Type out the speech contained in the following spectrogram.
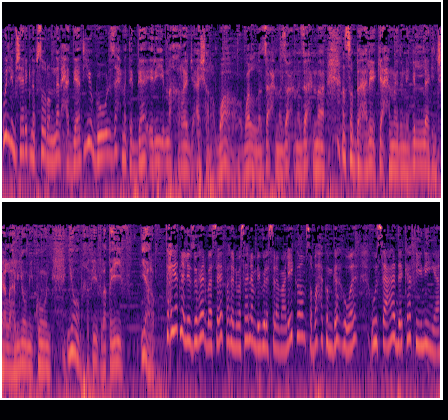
واللي مشاركنا بصورة من الحدث يقول زحمة الدائري مخرج عشرة واو والله زحمة زحمة زحمة. نصبح عليك يا أحمد ونقول لك إن شاء الله اليوم يكون يوم خفيف لطيف. يا رب. تحياتنا لزهير باسيف أهلا وسهلا بيقول السلام عليكم. صباحكم قهوة وسعادة كافيينية.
